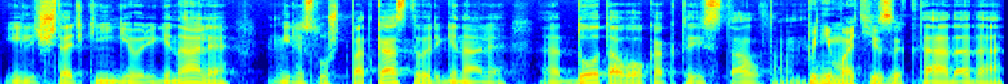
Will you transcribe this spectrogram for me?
или читать книги в оригинале, или слушать подкасты в оригинале э, до того, как ты стал там... Понимать язык. Да-да-да.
